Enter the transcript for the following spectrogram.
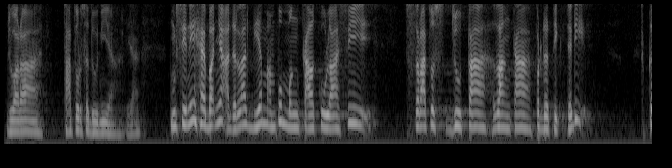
juara catur sedunia. Ya. Mesin ini hebatnya adalah dia mampu mengkalkulasi 100 juta langkah per detik. Jadi ke,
